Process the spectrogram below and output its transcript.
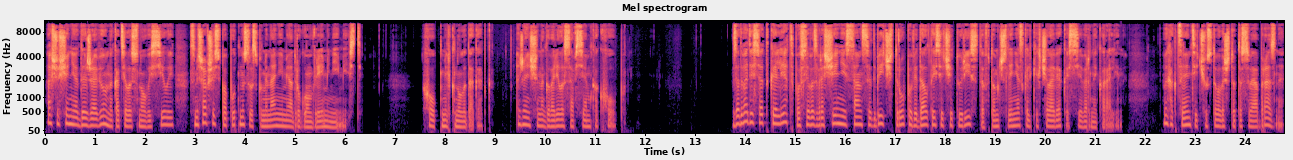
Ощущение дежавю накатилось с новой силой, смешавшись попутно с воспоминаниями о другом времени и месте. Хоуп мелькнула догадка. Женщина говорила совсем как Хоуп. За два десятка лет после возвращения из Сансет-Бич Тру повидал тысячи туристов, в том числе нескольких человек из Северной Каролины. В их акценте чувствовалось что-то своеобразное,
